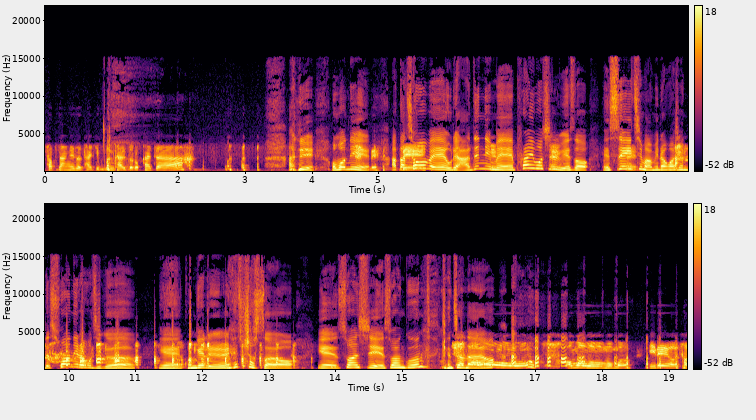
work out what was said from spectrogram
협상해서 다시 문 달도록 하자. 아니 어머니 네. 아까 네. 처음에 우리 아드님의 네. 프라이버시를 네. 위해서 SH 맘이라고 하셨는데 수환이라고 지금 예 공개를 해주셨어요. 예, 수환 씨, 수환 군 괜찮아요? 어머, 어머, 어머, 어머, 이래요. 저,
